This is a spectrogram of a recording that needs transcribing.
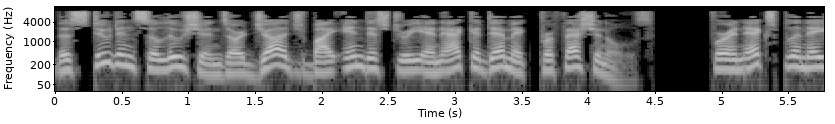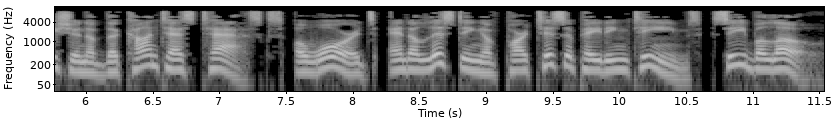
The student solutions are judged by industry and academic professionals. For an explanation of the contest tasks, awards, and a listing of participating teams, see below.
